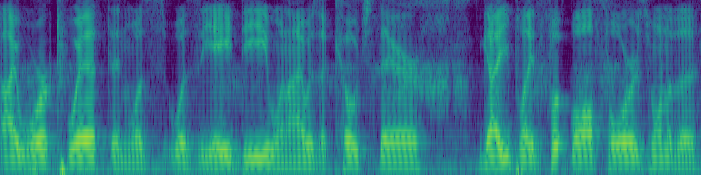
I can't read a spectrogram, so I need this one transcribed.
I worked with and was was the AD when I was a coach there. Guy you played football for is one of the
